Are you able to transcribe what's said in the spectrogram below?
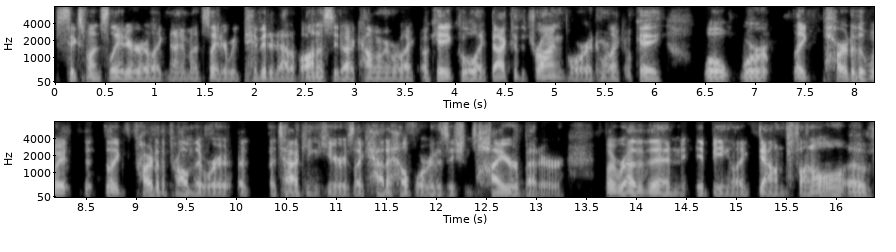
six months later or like nine months later, we pivoted out of honestly.com and we were like, okay, cool, like back to the drawing board. And we're like, okay, well, we're like part of the way, like part of the problem that we're attacking here is like how to help organizations hire better. But rather than it being like down funnel of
